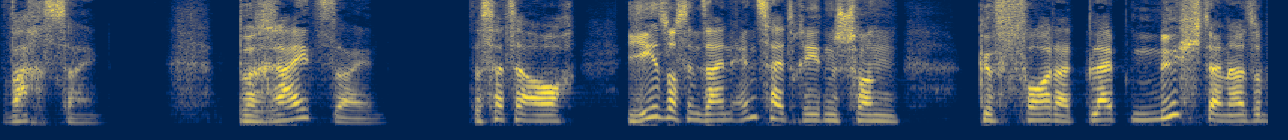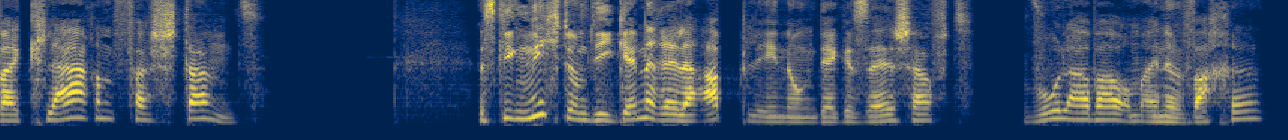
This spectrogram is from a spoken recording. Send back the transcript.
Wach sein, bereit sein. Das hatte auch Jesus in seinen Endzeitreden schon gefordert. Bleibt nüchtern, also bei klarem Verstand. Es ging nicht um die generelle Ablehnung der Gesellschaft, wohl aber um eine wache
